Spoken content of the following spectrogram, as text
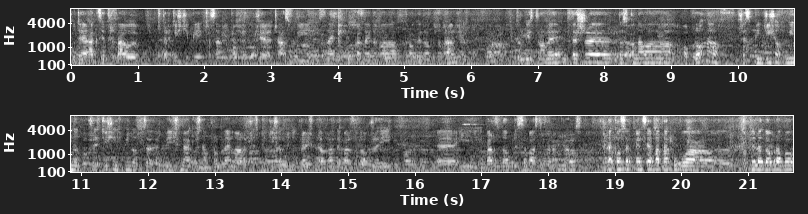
Tutaj akcje trwały 45, czasami po minucie czasu i znajd piłka znajdowała drogę do, do bramki. Z drugiej strony też e, doskonała obrona przez 50 minut, bo przez 10 minut e, mieliśmy jakieś tam problemy, ale przez 50 minut graliśmy naprawdę bardzo dobrze i, i bardzo dobry Sebastian. Ta konsekwencja w ataku była e, o tyle dobra, bo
